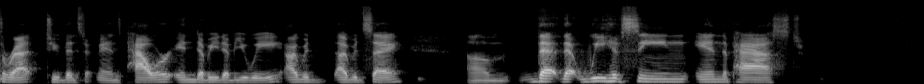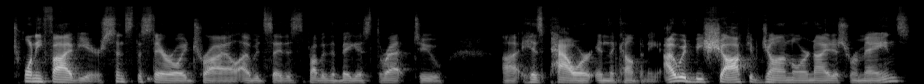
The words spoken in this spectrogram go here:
threat to Vince McMahon's power in WWE. I would I would say um, that that we have seen in the past 25 years since the steroid trial. I would say this is probably the biggest threat to uh, his power in the company. I would be shocked if John Laurinaitis remains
